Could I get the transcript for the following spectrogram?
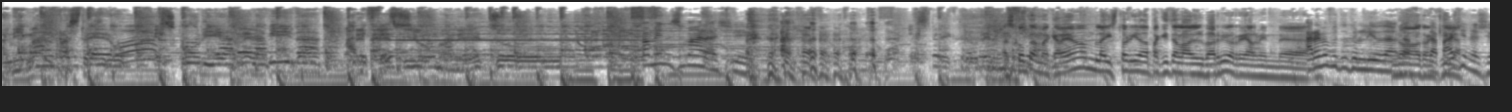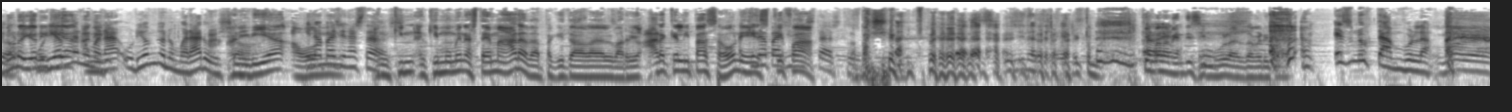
animal rastrero, escoria de la vida, adefesio mal hecho. Fa menys mal, així. escolta'm, acabem amb la història de Paquita la del barrio, realment... Eh, Ara m'he fotut un lío de, No, de, de pàgines, jo. No, no, jo aniria- Hauríem d'enumerar-ho, això. Aniria a on... Quina pàgina estàs? En quin, en quin moment estem ara de Paquita la del barrio? Ara què li passa? On A és? quina Què pàgina fa? estàs, tu? A pàgina 3. Pàgina tres. Com, que A malament dissimules, de veritat. És noctàmbula. Molt bé.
